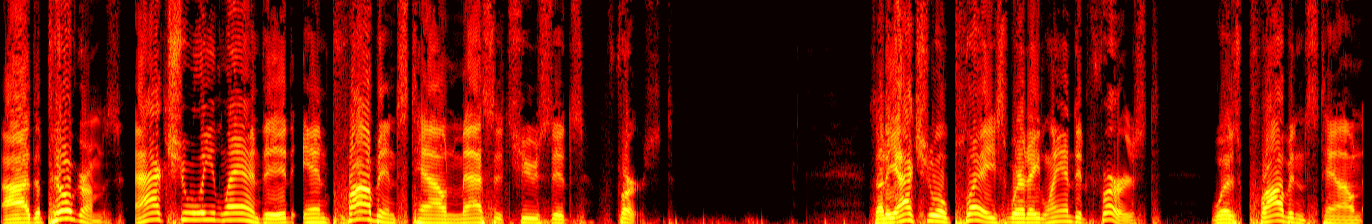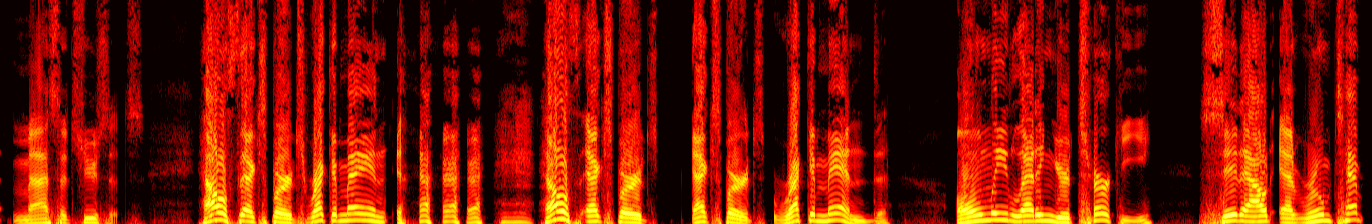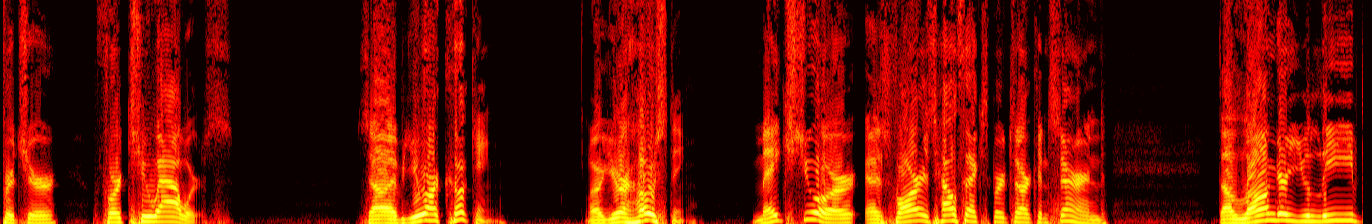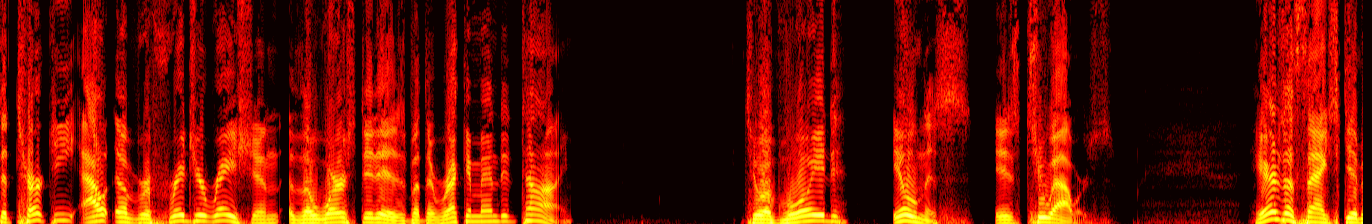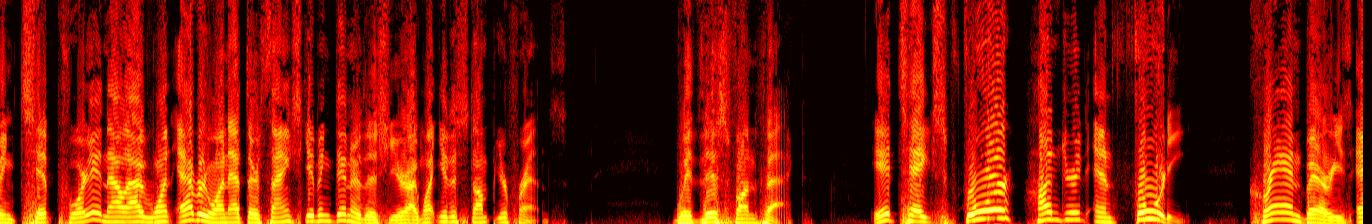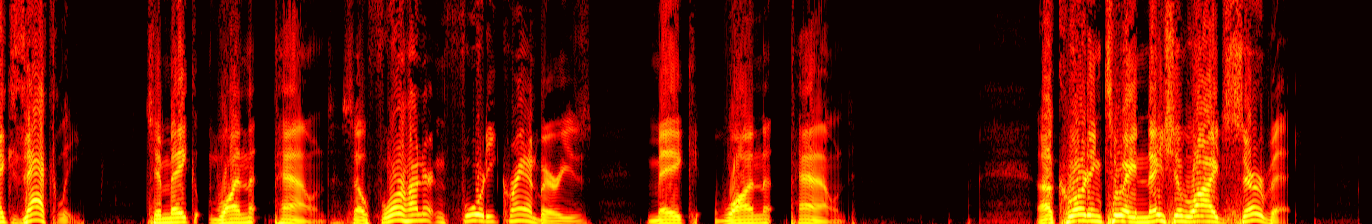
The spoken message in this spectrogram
Uh, the Pilgrims actually landed in Provincetown, Massachusetts first. So the actual place where they landed first was Provincetown, Massachusetts. Health experts recommend health experts experts recommend only letting your turkey sit out at room temperature for 2 hours. So if you are cooking or you're hosting, make sure as far as health experts are concerned the longer you leave the turkey out of refrigeration, the worse it is. But the recommended time to avoid illness is two hours. Here's a Thanksgiving tip for you. Now, I want everyone at their Thanksgiving dinner this year, I want you to stump your friends with this fun fact. It takes 440 cranberries exactly to make one pound. So 440 cranberries make one pound. According to a nationwide survey,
